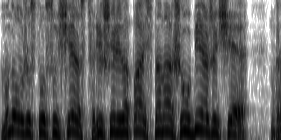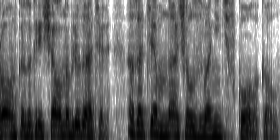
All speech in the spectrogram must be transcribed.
Множество существ решили напасть на наше убежище!» Громко закричал наблюдатель, а затем начал звонить в колокол.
